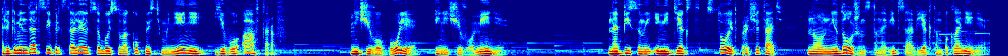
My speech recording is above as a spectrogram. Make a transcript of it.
Рекомендации представляют собой совокупность мнений его авторов. Ничего более и ничего менее. Написанный ими текст стоит прочитать, но он не должен становиться объектом поклонения.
